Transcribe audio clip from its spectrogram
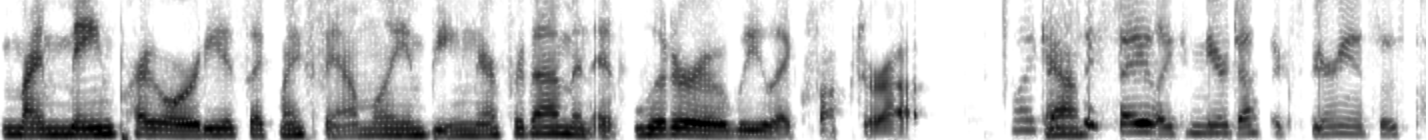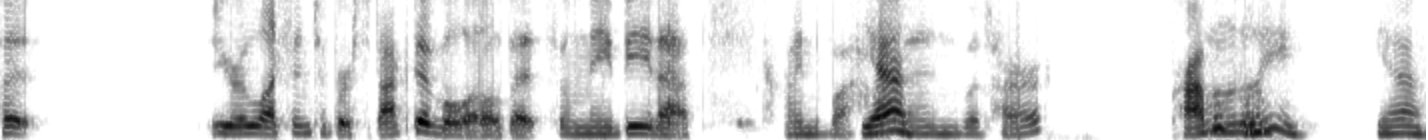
my main priority is like my family and being there for them and it literally like fucked her up Well, I guess Yeah. they say like near death experiences put your life into perspective a little bit. So maybe that's kind of what Yeah. happened with her. probably yeah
